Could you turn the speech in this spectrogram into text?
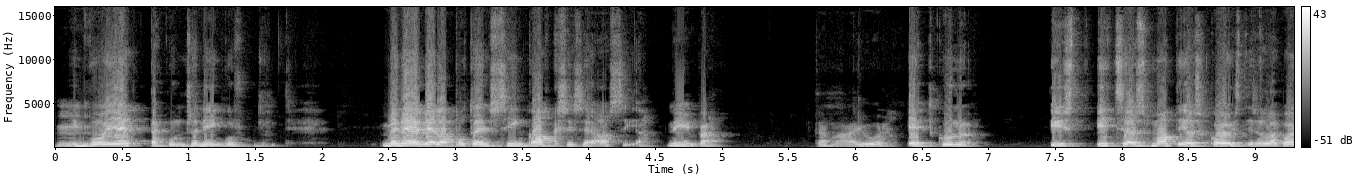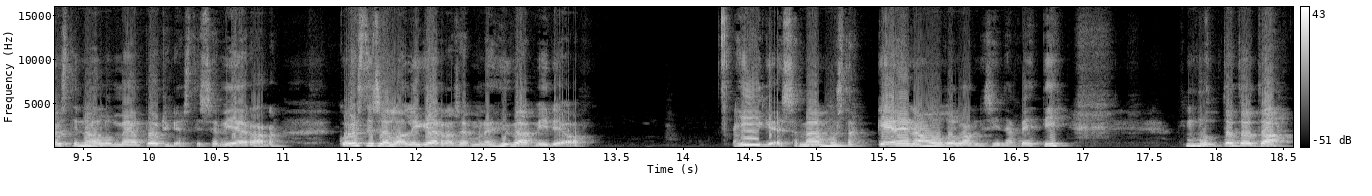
mm. niin voi että kun se niinku menee vielä potenssiin kaksi se asia. Niinpä. Tämä juuri. Et kun itse asiassa Matias Koistisella, Koistinen on ollut meidän podcastissa vieraana. Koistisella oli kerran semmoinen hyvä video ig Mä en muista kenen autolla niin siinä veti, mutta tota,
